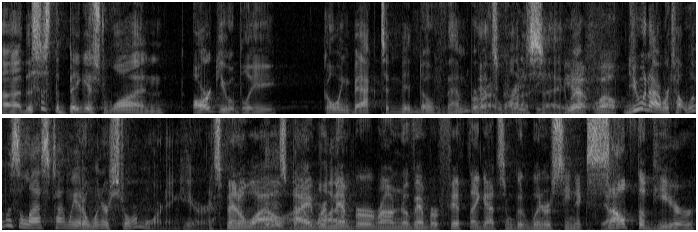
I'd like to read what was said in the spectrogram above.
uh, this is the biggest one, arguably. Going back to mid-November, I want to say. Yeah, well- you and I were talking. When was the last time we had a winter storm warning here? It's been a while. been a while. remember around November 5th, I got some good winter scenic south of here.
